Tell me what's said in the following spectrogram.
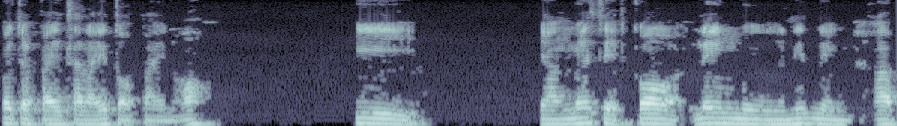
ก็จะไปสไลด์ต่อไปเนาะที่ยังไม่เสร็จก็เร่งมือนิดนึงนะครับ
